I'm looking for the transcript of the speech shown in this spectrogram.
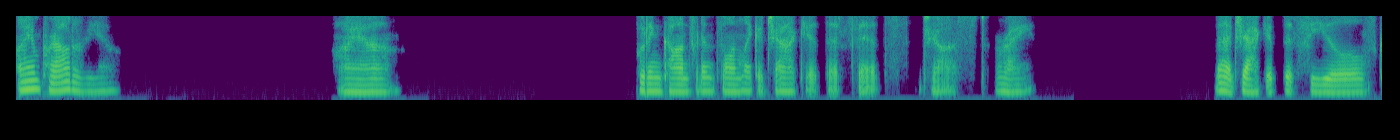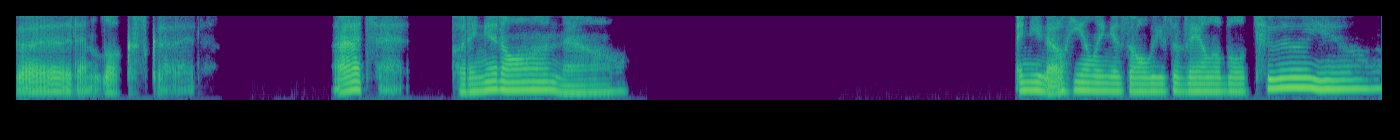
I am proud of you. I am putting confidence on like a jacket that fits just right. That jacket that feels good and looks good. That's it. Putting it on now. And you know, healing is always available to you.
